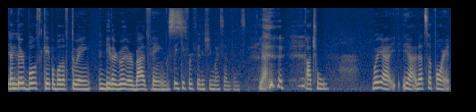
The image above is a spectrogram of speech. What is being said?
and they're both capable of doing Mm. either good or bad things. thank you for finishing my sentence yeah, got you. But yeah, yeah, that's the point.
